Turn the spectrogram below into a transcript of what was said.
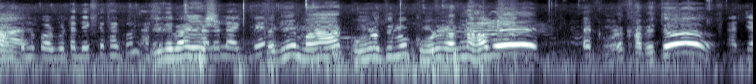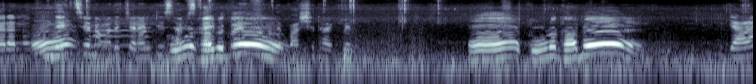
সম্পূর্ণ পর্বটা দেখতে থাকুন। ভালো লাগবে। দেখি মা কুমড়ো তুলো কুমড়ো রান্না হবে। কুমড়ো খাবে তো। আর যারা নতুন হ্যাঁ। দেখছেন আমাদের চ্যানেলটি সাবস্ক্রাইব করে আমাদের পাশে থাকবেন। হ্যাঁ কুমড়ো খাবে। যারা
